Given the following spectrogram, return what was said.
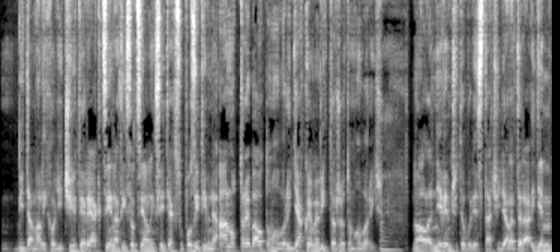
by tam mali chodiť. Čiže tie reakcie na tých sociálnych sieťach sú pozitívne. Áno, treba o tom hovoriť. Ďakujeme, Viktor, že o tom hovoríš. Mm. No ale neviem, či to bude stačiť. Ale teda idem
